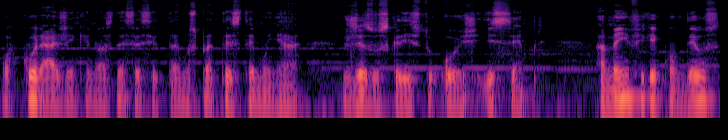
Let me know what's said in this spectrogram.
a coragem que nós necessitamos para testemunhar Jesus Cristo hoje e sempre. Amém? Fiquem com Deus.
